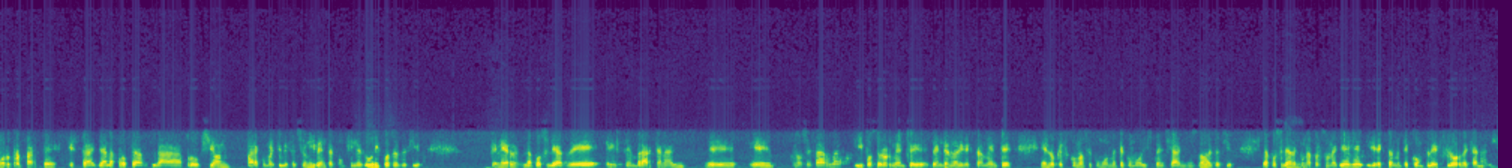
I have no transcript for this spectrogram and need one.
Por otra parte, está ya la, propia, la producción para comercialización y venta con fines lúdicos, es decir, tener la posibilidad de eh, sembrar cannabis, eh, eh, procesarla y posteriormente venderla directamente en lo que se conoce comúnmente como dispensarios, ¿no? Es decir, la posibilidad de que una persona llegue y directamente compre flor de cannabis.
